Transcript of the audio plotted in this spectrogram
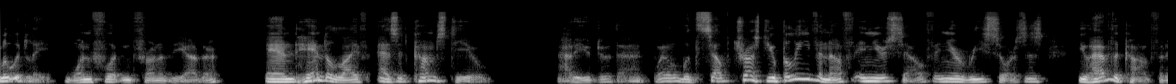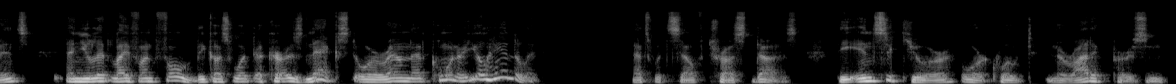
fluidly, one foot in front of the other, and handle life as it comes to you. How do you do that? Well, with self trust, you believe enough in yourself, in your resources, you have the confidence, and you let life unfold because what occurs next or around that corner, you'll handle it. That's what self trust does. The insecure or, quote, neurotic person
